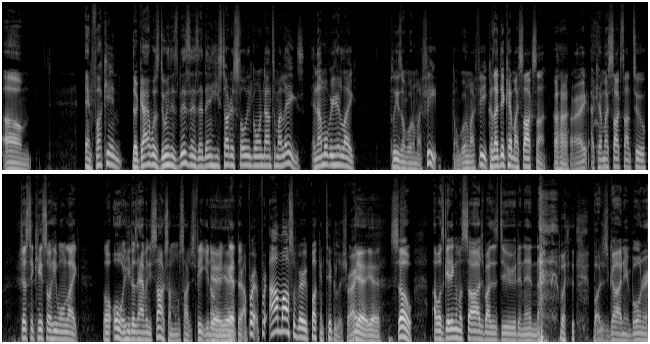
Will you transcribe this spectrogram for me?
Um, and fucking the guy was doing his business, and then he started slowly going down to my legs, and I'm over here like, please don't go to my feet. Don't go to my feet, because I did keep my socks on. Uh huh. All right, I kept my socks on too, just in case so he won't like. Oh, oh, he doesn't have any socks. I'm gonna massage his feet. You know, Yeah, yeah. get there. For, for, I'm also very fucking ticklish, right? Yeah, yeah. So I was getting a massage by this dude, and then but by this guy named Boner.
